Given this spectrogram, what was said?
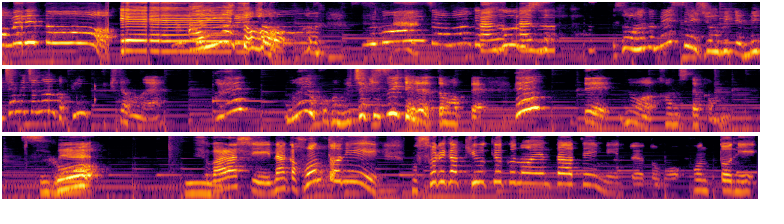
ー、おめでとう。えありがとう。すごいじゃん、なんかすごいです。そう、あのメッセージを見てめちゃめちゃなんかピンってきたのね。あれ？まゆこがめっちゃ気づいてると思って、え？ってのは感じたかも。すごい。ね。うん。素晴らしい。なんか本当にもうそれが究極のエンターテインメントやと思う。本当に。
